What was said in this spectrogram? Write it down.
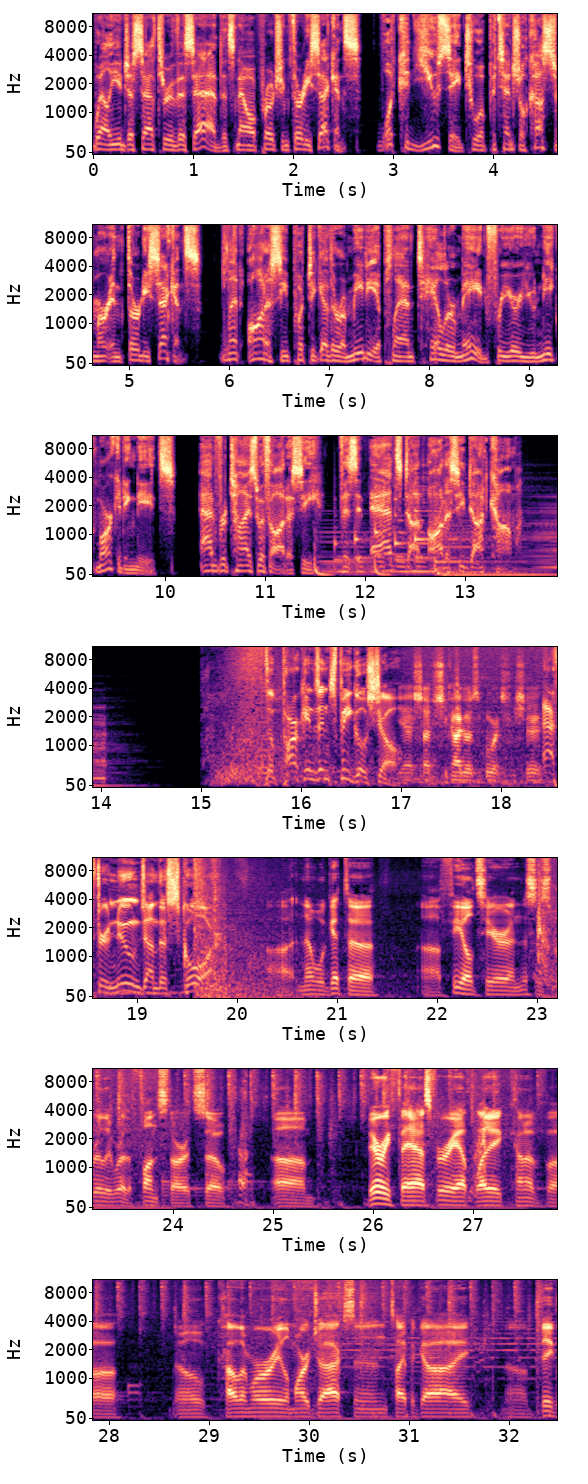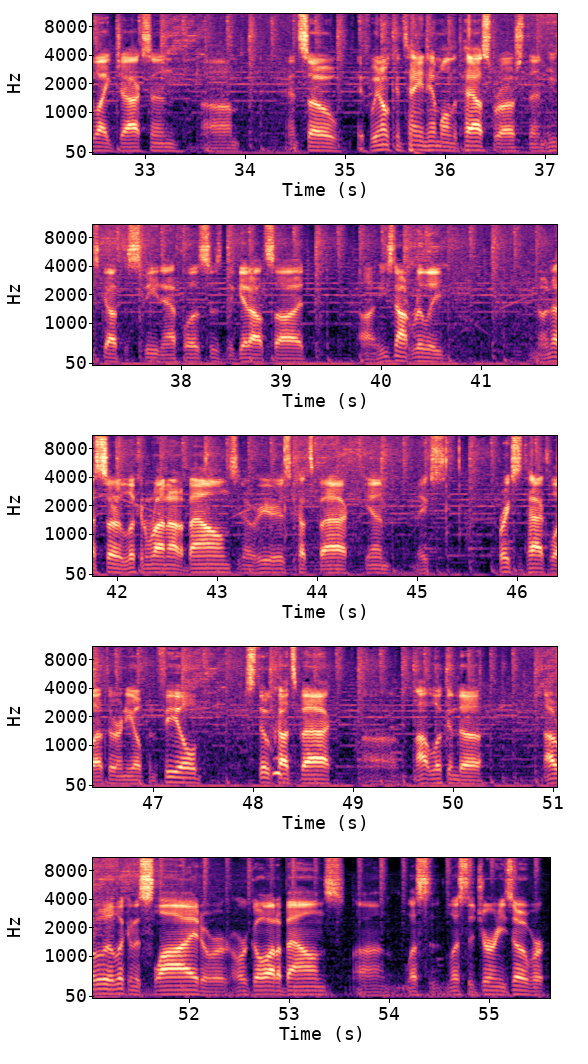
Well, you just sat through this ad that's now approaching 30 seconds. What could you say to a potential customer in 30 seconds? Let Audacy put together a media plan tailor made for your unique marketing needs. Advertise with Audacy. Visit ads.audacy.com. The Parkins and Spiegel Show. Yeah, Chicago sports for sure. Afternoons on the score. Uh, and then we'll get to uh, Fields here, and this is really where the fun starts. So, um, very fast, very athletic, kind of. Uh, you know, Kyler Murray, Lamar Jackson type of guy, uh, big like Jackson. Um, and so if we don't contain him on the pass rush, then he's got the speed and athleticism to get outside. Uh, he's not really, you know, necessarily looking to run out of bounds. You know, here he is, cuts back again, makes breaks the tackle out there in the open field, still cuts back, uh, not looking to, not really looking to slide or, or go out of bounds um, unless unless the journey's over.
